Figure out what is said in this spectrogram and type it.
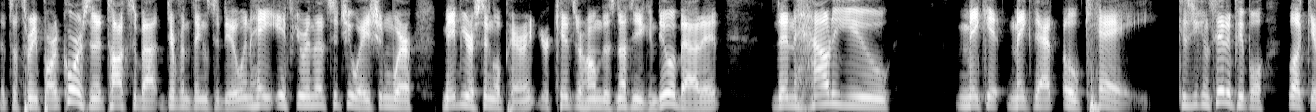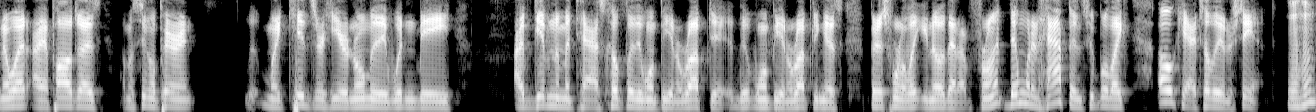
It's a three part course and it talks about different things to do. And hey, if you're in that situation where maybe you're a single parent, your kids are home, there's nothing you can do about it, then how do you make it make that okay? Because you can say to people, look, you know what? I apologize. I'm a single parent. My kids are here. Normally they wouldn't be. I've given them a task. Hopefully, they won't be interrupted. They won't be interrupting us. But I just want to let you know that up front. Then when it happens, people are like, "Okay, I totally understand." Mm-hmm.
